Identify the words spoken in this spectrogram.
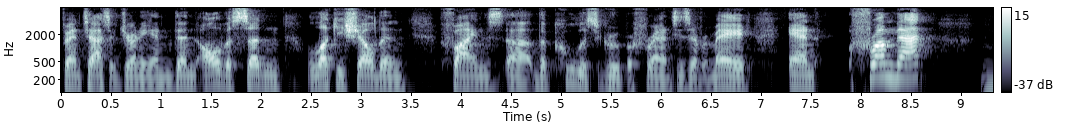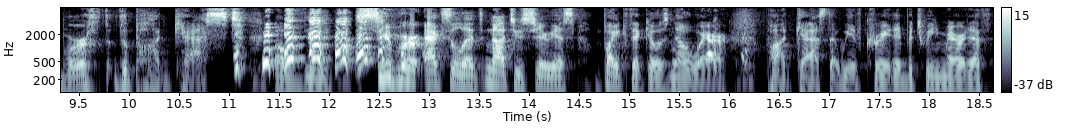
fantastic journey. And then all of a sudden, Lucky Sheldon finds uh, the coolest group of friends he's ever made, and from that birthed the podcast of the super excellent, not too serious bike that goes nowhere podcast that we have created between Meredith,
